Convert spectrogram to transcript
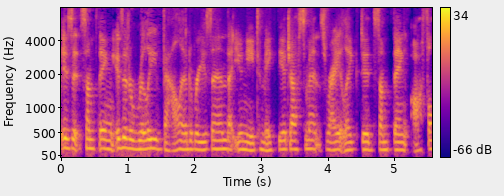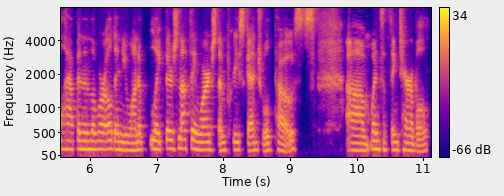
is it something is it a really valid reason that you need to make the adjustments, right? Like did something awful happen in the world and you want to like there's nothing worse than pre-scheduled posts um, when something terrible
